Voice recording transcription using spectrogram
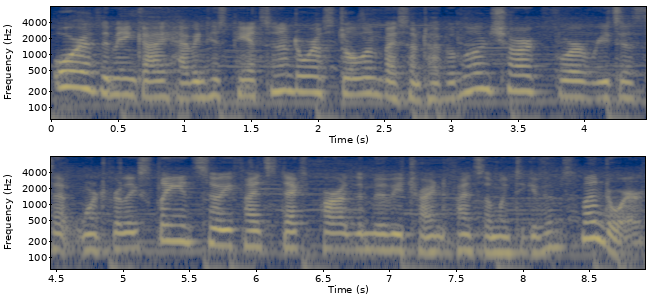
Or the main guy having his pants and underwear stolen by some type of loan shark for reasons that weren't really explained, so he finds the next part of the movie trying to find someone to give him some underwear.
